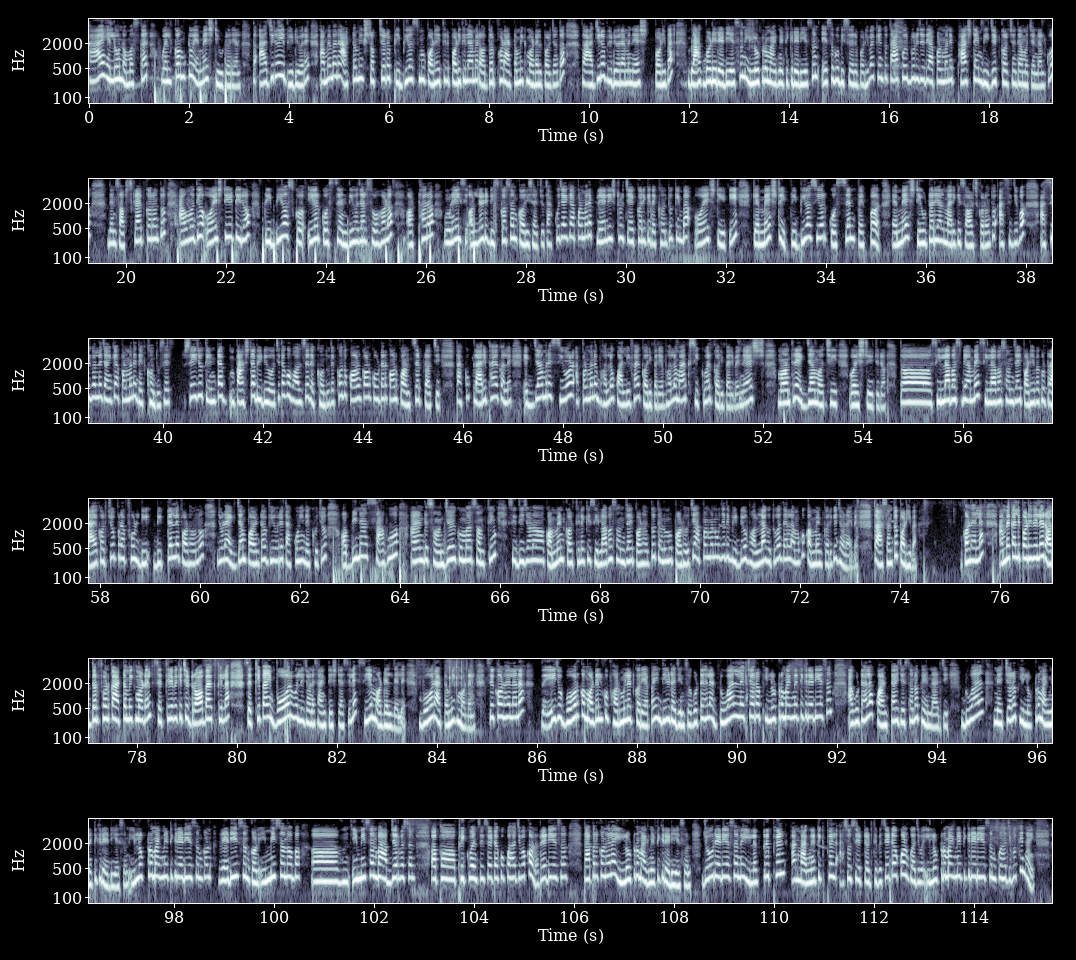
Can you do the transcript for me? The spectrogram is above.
ହାଏ hello ନମସ୍କାର welcome to M S tutorial ତ ଆଜିର ଏହି ଭିଡ଼ିଓରେ ଆମେମାନେ ଆଟମିକ୍ ଷ୍ଟ୍ରକ୍ଚରର ପ୍ରିଭିୟସ୍ ମୁଁ ପଢ଼େଇଥିଲି ପଢ଼ିଥିଲେ ଆମେ ରଦରଫୋର୍ଡ଼ ଆଟମିକ୍ ମଡ଼େଲ୍ ପର୍ଯ୍ୟନ୍ତ ତ ଆଜିର ଭିଡ଼ିଓରେ ଆମେ ନେକ୍ସଟ ପଢ଼ିବା black body radiation electromagnetic radiation ଏସବୁ ବିଷୟରେ ପଢ଼ିବା କିନ୍ତୁ ତା ପୂର୍ବରୁ ଯଦି ଆପଣମାନେ ଫାର୍ଷ୍ଟ ଟାଇମ୍ ଭିଜିଟ୍ କରିଛନ୍ତି ଆମ ଚ୍ୟାନେଲ୍କୁ ଦେନ୍ ସବସ୍କ୍ରାଇବ୍ କରନ୍ତୁ ଆଉ ମଧ୍ୟ ଓ ଏସ୍ ଟିଇଟିର ପ୍ରିଭିୟସ୍ ଇୟର୍ କୋଶ୍ଚେନ୍ ଦୁଇ ହଜାର ଷୋହଳ ଅଠର ଉଣେଇଶ ଅଲରେଡ଼ି ଡିସ୍କସନ୍ କରିସାରିଛୁ ତାକୁ ଯାଇକି ଆପଣମାନେ ପ୍ଲେ ଲିଷ୍ଟ ଟେକ୍ସଟ୍ରୁ ଚେକ୍ କରିକି ଦେଖନ୍ତୁ କିମ୍ବା O S T T chemistry previous year question paper M S tutorial ମାରିକି ସର୍ଚ୍ଚ କରନ୍ତୁ ଆସିଯିବ ଆସିଗଲେ ଯାଇକି ଆପଣମାନେ ଦେଖନ୍ତୁ ସେ ସେଇ ଯେଉଁ ତିନିଟା ପାଞ୍ଚଟା ଭିଡ଼ିଓ ଅଛି ତାକୁ ଭଲସେ ଦେଖନ୍ତୁ ଦେଖନ୍ତୁ କ'ଣ କ'ଣ କେଉଁଟାରେ କ'ଣ କନସେପ୍ଟ ଅଛି ତାକୁ କ୍ଲାରିଫାଏ କଲେ ଏକ୍ଜାମ୍ରେ ସିଓର ଆପଣମାନେ ଭଲ କ୍ୱାଲିଫାଏ କରିପାରିବେ ଭଲ ମାର୍କ ସିକ୍ୟୁର କରିପାରିବେ ନେକ୍ସଟ ମନ୍ଥରେ ଏକ୍ଜାମ୍ ଅଛି ୱେଷ୍ଟଇଟ୍ର ତ ସିଲାବସ୍ ବି ଆମେ ସିଲାବସ୍ ଅନୁଯାୟୀ ପଢ଼େଇବାକୁ ଟ୍ରାଏ କରୁଛୁ ପୁରା ଫୁଲ୍ ଡିଟେଲରେ ପଢ଼ଉନୁ ଯେଉଁଟା ଏକ୍ଜାମ୍ ପଏଣ୍ଟ ଅଫ୍ ଭ୍ୟୁରେ ତାକୁ ହିଁ ଦେଖୁଛୁ ଅବିନାଶ ସାହୁ ଆଣ୍ଡ ସଞ୍ଜୟ କୁମାର ସମଥିଙ୍ଗ ସେ ଦୁଇ ଜଣ କମେଣ୍ଟ କରିଥିଲେ କି ସିଲାବସ୍ ଅନୁଯାୟୀ ପଢ଼ାନ୍ତୁ ତେଣୁ ମୁଁ ପଢ଼ଉଛି ଆପଣମାନଙ୍କୁ ଆପଣଙ୍କୁ ଯଦି ଭିଡ଼ିଓ ଭଲ ଲାଗୁଥିବ ତାହେଲେ ଆମକୁ କମେଣ୍ଟ କରିକି ଜଣାଇବେ ତ ଆସନ୍ତୁ ପଢ଼ିବା କ'ଣ ହେଲା ଆମେ କାଲି ପଢ଼ିଦେଲେ ରଦରଫୋର୍ଡ଼ଙ୍କ ଆଟମିକ୍ ମଡ଼େଲ୍ ସେଥିରେ ବି କିଛି ଡ୍ରବ୍ୟାକ୍ ଥିଲା ସେଥିପାଇଁ ବୋର୍ ବୋଲି ଜଣେ ସାଇଣ୍ଟିଷ୍ଟ ଆସିଲେ ସିଏ ମଡ଼େଲ ଦେଲେ ବୋର୍ ଆଟମିକ୍ ମଡ଼େଲ୍ ସେ କ'ଣ ହେଲା ନା ये जो बोर का मॉडल को फॉर्मुलेट करने दुईटा जिनस गोटे है dual nature of electromagnetic radiation आ गोटे है quantisation of energy dual nature of electromagnetic radiation electromagnetic radiation कौन रेडिएशन कौन emission of emission absorption of frequency से कौन रेडिएसन तापर कौन है इलेक्ट्रोमैग्नेटिक रेडिएशन जो radiation electric field and magnetic field associated थे सहीटा कौन कह इलेक्ट्रोमैग्नेटिक रेडिएशन कह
